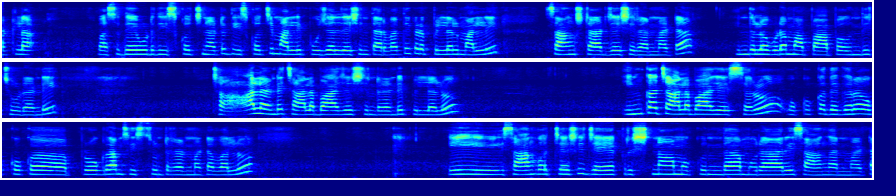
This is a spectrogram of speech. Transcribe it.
అట్లా వసుదేవుడు తీసుకొచ్చినట్టు తీసుకొచ్చి మళ్ళీ పూజలు చేసిన తర్వాత ఇక్కడ పిల్లలు మళ్ళీ సాంగ్ స్టార్ట్ చేసారు అనమాట ఇందులో కూడా మా పాప ఉంది చూడండి. చాలా అంటే చాలా బాగా చేసిండ్రండి పిల్లలు. ఇంకా చాలా బాగా చేస్తారు. ఒక్కొక్క దగ్గర ఒక్కొక్క ప్రోగ్రామ్స్ ఇస్తుంటారు అనమాట వాళ్ళు. ఈ సాంగ్ వచ్చేసి జయకృష్ణ ముకుంద మురారి సాంగ్ అనమాట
